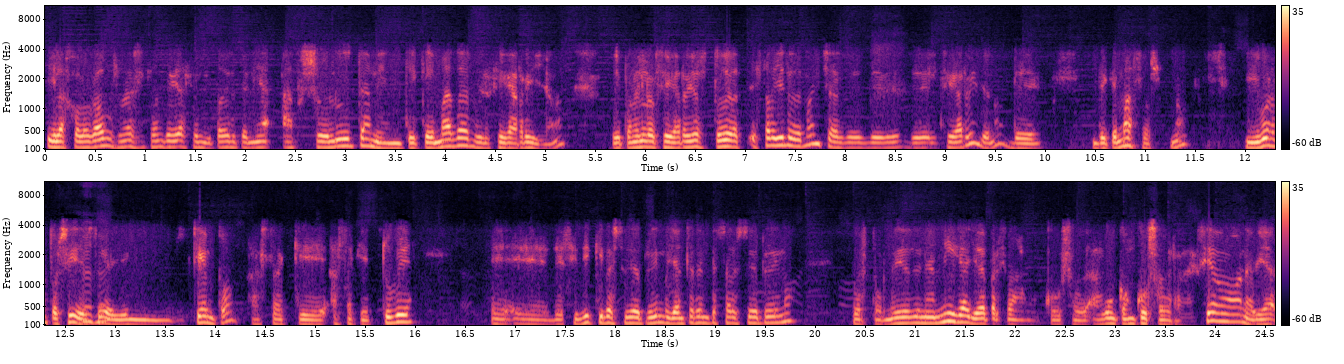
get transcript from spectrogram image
y las colocábamos en unas estanterías que mi padre tenía absolutamente quemadas del cigarrillo, ¿no? De poner los cigarrillos, todo estaba lleno de manchas del cigarrillo, ¿no? De, de quemazos, ¿no? Y bueno, pues sí, estuve ahí un tiempo hasta que hasta que tuve, eh, eh, decidí que iba a estudiar periodismo y antes de empezar a estudiar periodismo, pues por medio de una amiga yo había participado en curso, algún concurso de redacción, había,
